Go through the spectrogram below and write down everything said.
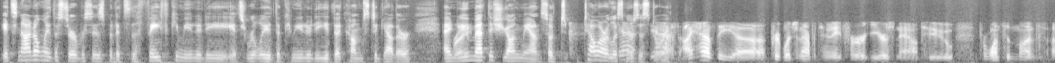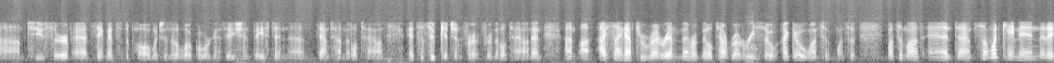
it's not only the services, but it's the faith community. It's really the community that comes together. And you met this young man. So, t- tell our listeners Yeah, a story. Yes, I have the uh, privilege and opportunity for years now to, for once a month, um, to serve at St. Vincent de Paul, which is a local organization based in uh, downtown Middletown. It's a soup kitchen for, for Middletown, and um, I, I sign up through Rotary. I'm a member of Middletown Rotary, so I go once a, once a once a month. And um, someone came in that I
